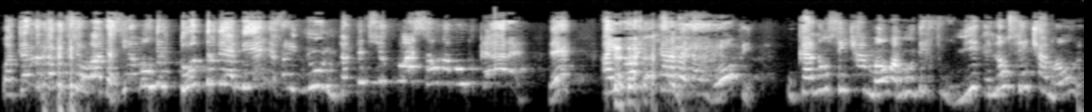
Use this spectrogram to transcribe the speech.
O atleta estava do seu lado assim, a mão dele toda vermelha. Eu falei, Nuno, tá tendo circulação na mão do cara, né? Aí na hora que o cara vai dar um golpe, o cara não sente a mão, a mão dele formiga, ele não sente a mão.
